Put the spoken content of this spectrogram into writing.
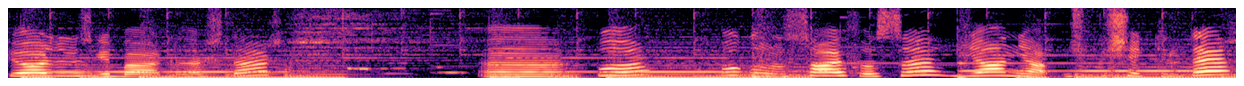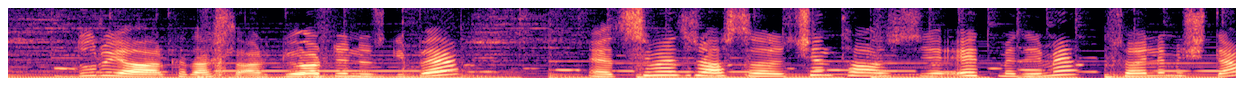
gördüğünüz gibi arkadaşlar ee, bu Google'ın sayfası yan yapmış bir şekilde duruyor arkadaşlar. Gördüğünüz gibi. Evet simetri hastalar için tavsiye etmediğimi söylemiştim.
